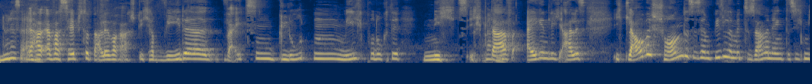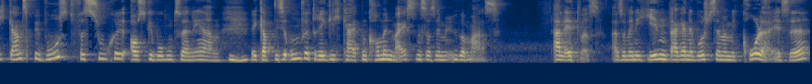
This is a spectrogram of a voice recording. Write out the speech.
Nur das Ei? Er, war selbst total überrascht. Ich habe weder Weizen, Gluten, Milchprodukte, nichts. Ich Spannend. darf eigentlich alles. Ich glaube schon, dass es ein bisschen damit zusammenhängt, dass ich mich ganz bewusst versuche, ausgewogen zu ernähren. Mhm. Ich glaube, diese Unverträglichkeiten kommen meistens aus einem Übermaß an etwas. Also wenn ich jeden Tag eine Wurstsemmel mit Cola esse,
